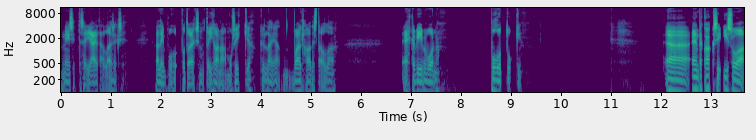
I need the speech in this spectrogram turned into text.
niin sitten se jäi tällaiseksi välinputojaksi, mutta ihanaa musiikkia kyllä, ja Wild Heartista ollaan ehkä viime vuonna puhuttukin. Ää, entä kaksi isoa,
